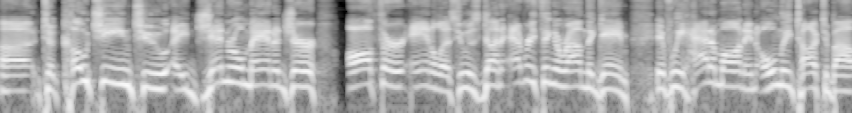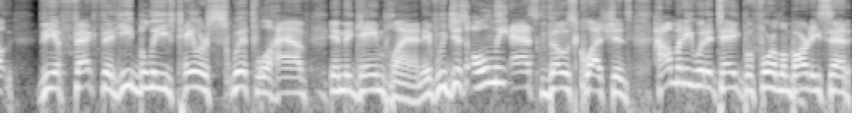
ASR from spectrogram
uh, to coaching to a general manager author, analyst who has done everything around the game. If we had him on and only talked about the effect that he believes Taylor Swift will have in the game plan, if we just only ask those questions, how many would it take before Lombardi said,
